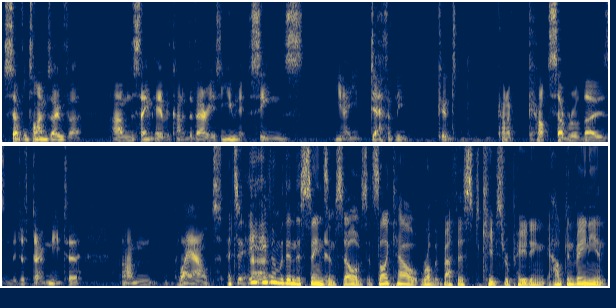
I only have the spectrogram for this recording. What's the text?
several times over. Um, the same here with kind of the various unit scenes. You know, you definitely could kind of cut several of those, and they just don't need to um, play out. It's even within the scenes themselves. It's like how Robert Bathurst keeps repeating how convenient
